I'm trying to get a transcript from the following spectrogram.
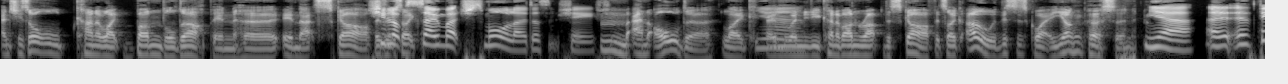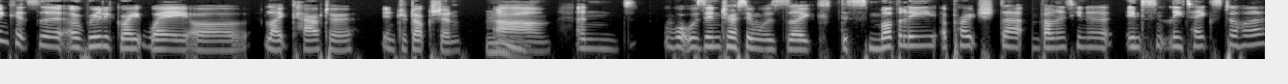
And she's all kind of like bundled up in her in that scarf. She looks like, so much smaller, doesn't she? She- Mm, and older. Like, Yeah. and when you kind of unwrap the scarf, it's like, oh, this is quite a young person. Yeah, I, I think it's a, a really great way of like character introduction. Mm. Um, and what was interesting was like this motherly approach that Valentina instantly takes to her.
